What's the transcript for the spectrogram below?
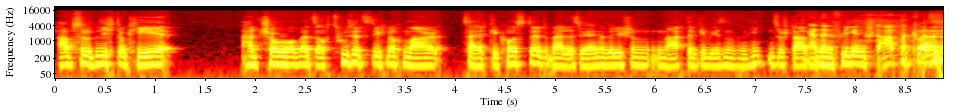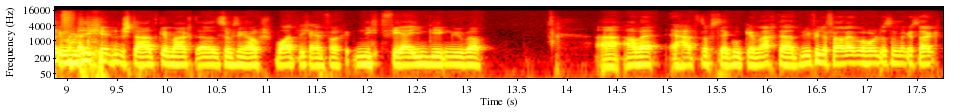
absolut nicht okay. Hat Joe Roberts auch zusätzlich nochmal Zeit gekostet, weil es wäre natürlich schon ein Nachteil gewesen, von hinten zu starten. Er hat einen fliegenden Starter quasi gemacht. Einen fliegenden Start gemacht, also sozusagen auch sportlich einfach nicht fair ihm gegenüber. Äh, aber er hat es noch sehr gut gemacht. Er hat wie viele Fahrer überholt, das haben wir gesagt?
